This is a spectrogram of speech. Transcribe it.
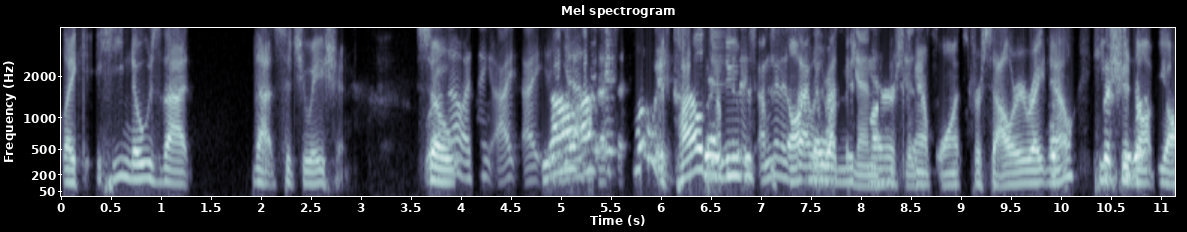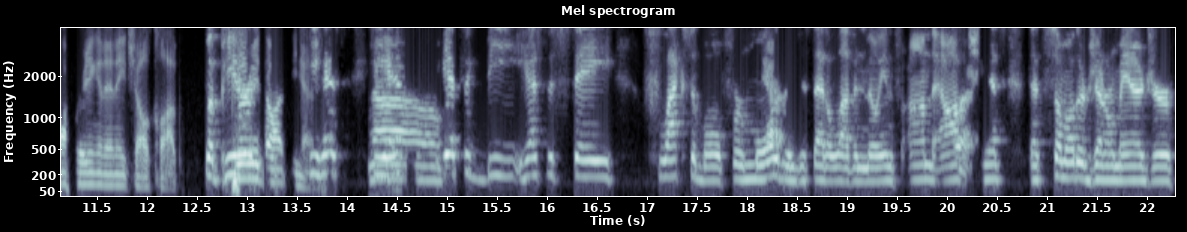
Like he knows that that situation. So well, no, I think I. I no, yes, I, that- it's if Kyle Yeah, I'm gonna- Dubas I'm does gonna not know what Mitch again Marner's because- camp wants for salary right now, he but should Peter- not be operating an NHL club. But Peter, Period. Dot. the he has he has he has to be he has to stay flexible for more than just that 11 million on the off Right. chance that some other general manager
